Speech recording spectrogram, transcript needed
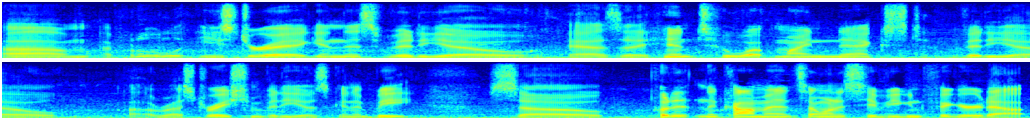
Um, I put a little Easter egg in this video as a hint to what my next video, uh, restoration video is going to be. So put it in the comments. I want to see if you can figure it out.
